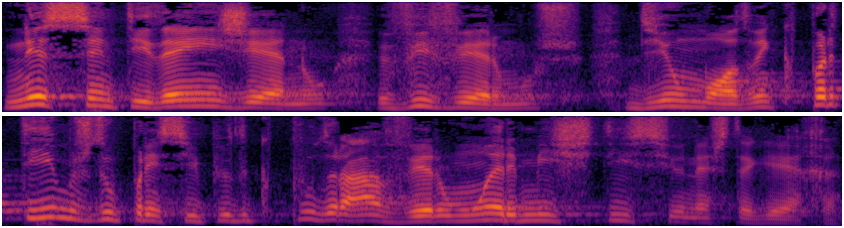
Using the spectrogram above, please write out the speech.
Nesse sentido, é ingênuo vivermos de um modo em que partimos do princípio de que poderá haver um armistício nesta guerra,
